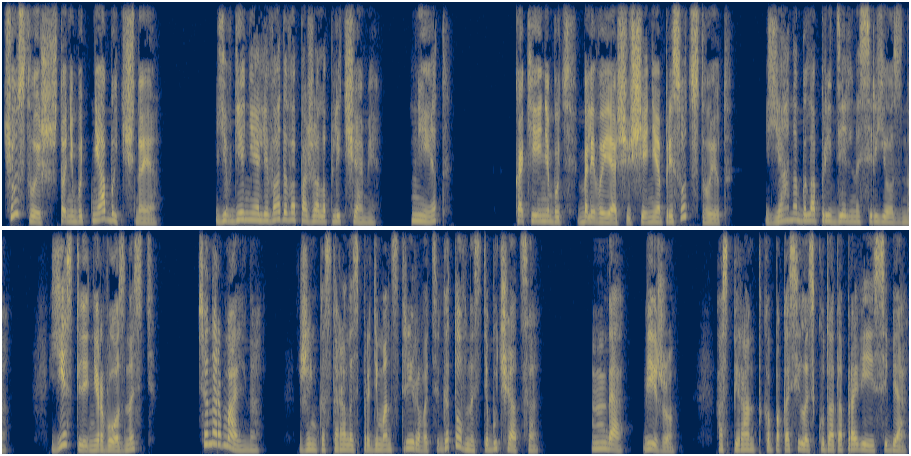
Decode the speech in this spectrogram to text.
«Чувствуешь что-нибудь необычное?» Евгения Левадова пожала плечами. «Нет». «Какие-нибудь болевые ощущения присутствуют?» Яна была предельно серьезна. «Есть ли нервозность?» «Все нормально». Женька старалась продемонстрировать готовность обучаться. «Да, вижу». Аспирантка покосилась куда-то правее себя.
